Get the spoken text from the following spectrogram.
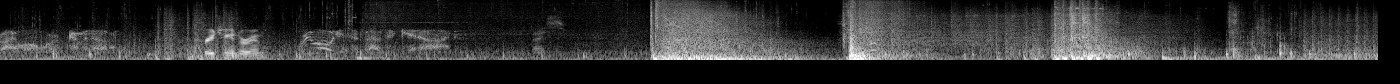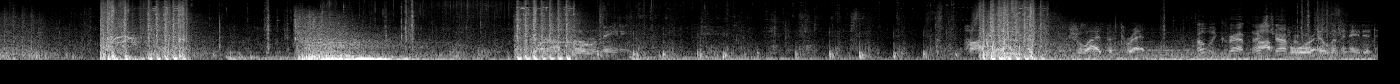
Some drywall work coming up. Breaching into room. Reloading's about to get hot. Nice. One on four remaining. Hostile. Neutralize the threat. Holy crap, nice Op job. four eliminated.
